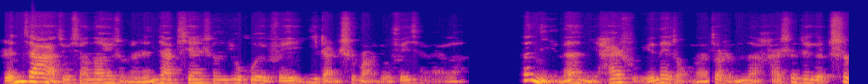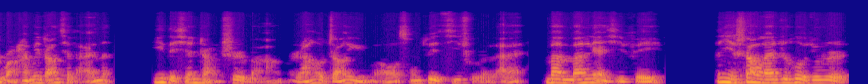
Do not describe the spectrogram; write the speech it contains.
人家啊，就相当于什么？人家天生就会飞，一展翅膀就飞起来了。那你呢？你还属于那种呢？叫什么呢？还是这个翅膀还没长起来呢？你得先长翅膀，然后长羽毛，从最基础的来，慢慢练习飞。那你上来之后就是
